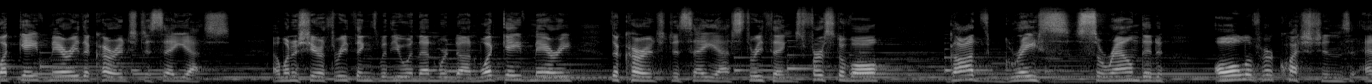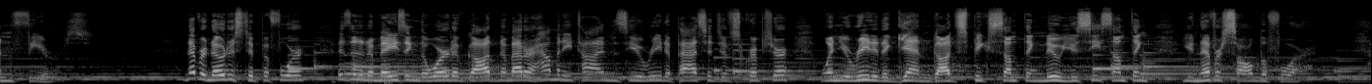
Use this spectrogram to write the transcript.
What gave Mary the courage to say yes? I want to share three things with you and then we're done. What gave Mary the courage to say yes? Three things. First of all, God's grace surrounded all of her questions and fears. Never noticed it before. Isn't it amazing the Word of God? No matter how many times you read a passage of Scripture, when you read it again, God speaks something new. You see something you never saw before.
